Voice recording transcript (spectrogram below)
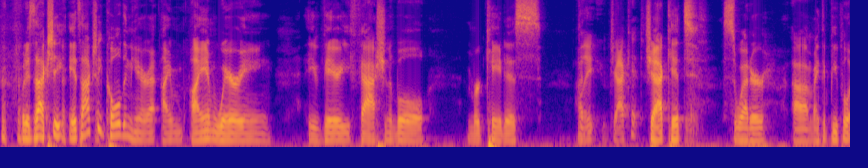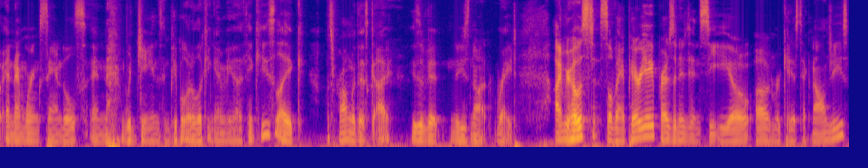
But it's actually it's actually cold in here. I'm I am wearing a very fashionable Mercatus uh, jacket. Jacket, sweater. Um, I think people, and I'm wearing sandals and with jeans, and people are looking at me. I think he's like, what's wrong with this guy? He's a bit, he's not right. I'm your host, Sylvain Perrier, President and CEO of Mercatus Technologies.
